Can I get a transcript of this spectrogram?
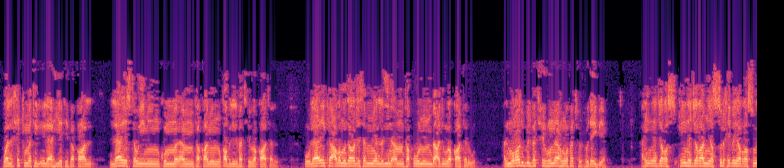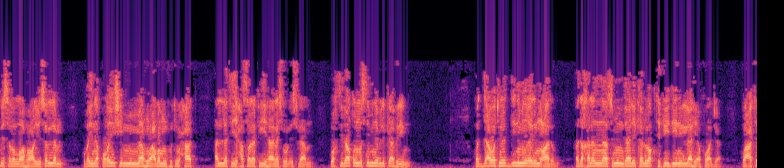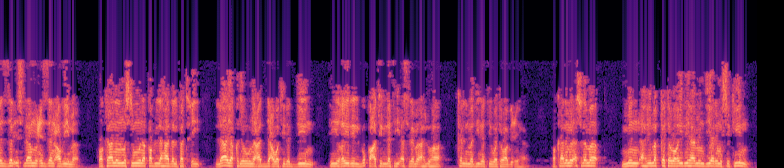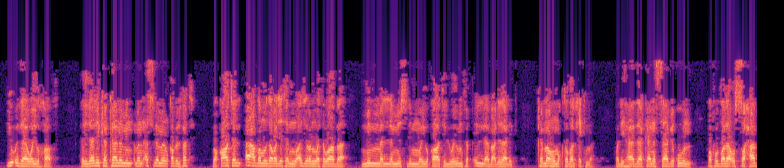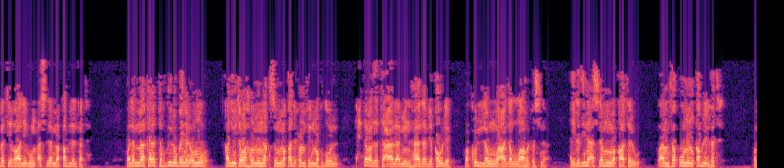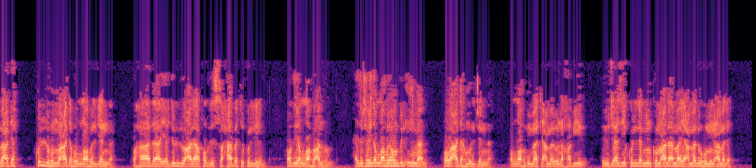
والحكمة الإلهية فقال لا يستوي منكم من أنفق من قبل الفتح وقاتل. أولئك أعظم درجة من الذين أنفقوا من بعد وقاتلوا. المراد بالفتح هنا هو فتح الحديبية. حين جرى, حين جرى من الصلح بين الرسول صلى الله عليه وسلم وبين قريش مما هو أعظم الفتوحات التي حصل فيها نشر الإسلام واختلاط المسلمين بالكافرين. والدعوة إلى الدين من غير معارض فدخل الناس من ذلك الوقت في دين الله أفواجا واعتز الإسلام عزا عظيما وكان المسلمون قبل هذا الفتح لا يقدرون على الدعوة إلى الدين في غير البقعة التي أسلم أهلها كالمدينة وتوابعها. وكان من أسلم من أهل مكة وغيرها من ديار المشركين يؤذى ويخاف. فلذلك كان من من أسلم من قبل الفتح وقاتل أعظم درجة وأجرا وثوابا ممن لم يسلم ويقاتل وينفق إلا بعد ذلك كما هو مقتضى الحكمة. ولهذا كان السابقون وفضلاء الصحابة غالبهم أسلم قبل الفتح. ولما كان التفضيل بين الأمور قد يتوهم نقص وقدح في المفضول احترز تعالى من هذا بقوله وكلا وعد الله الحسنى أي الذين أسلموا وقاتلوا وأنفقوا من قبل الفتح. وبعده كلهم وعده الله الجنة وهذا يدل على فضل الصحابة كلهم رضي الله عنهم. حيث شهد الله لهم بالإيمان ووعدهم الجنة. والله بما تعملون خبير. فيجازي كل منكم على ما يعمله من عمله.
